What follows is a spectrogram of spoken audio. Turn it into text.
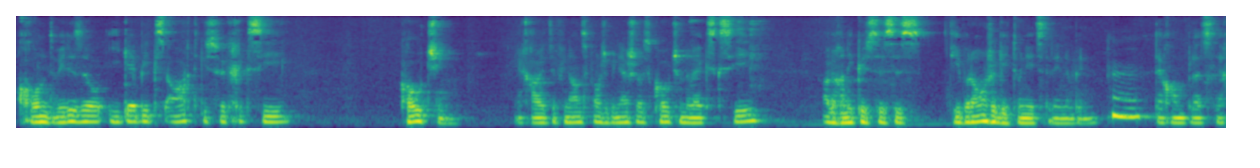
kommt wieder so eingebungsartig, es war wirklich Coaching. Ich habe in der Finanzbranche bin ja schon als Coach unterwegs gewesen, aber ich habe nicht gewusst, dass es die Branche gibt, wo ich jetzt drin bin. Mhm. Dann kommt plötzlich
